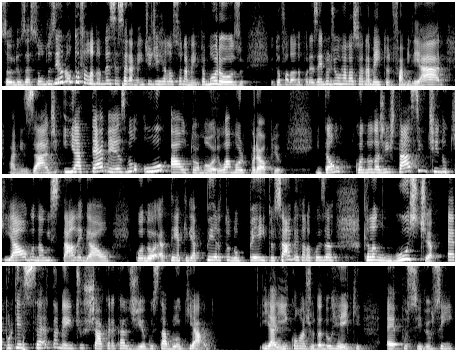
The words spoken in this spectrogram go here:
sobre os assuntos. E eu não estou falando necessariamente de relacionamento amoroso. Eu estou falando, por exemplo, de um relacionamento familiar, amizade e até mesmo o auto-amor, o amor próprio. Então, quando a gente está sentindo que algo não está legal, quando tem aquele aperto no peito, sabe? Aquela coisa, aquela angústia, é porque certamente o chakra cardíaco está bloqueado. E aí, com a ajuda do reiki, é possível sim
